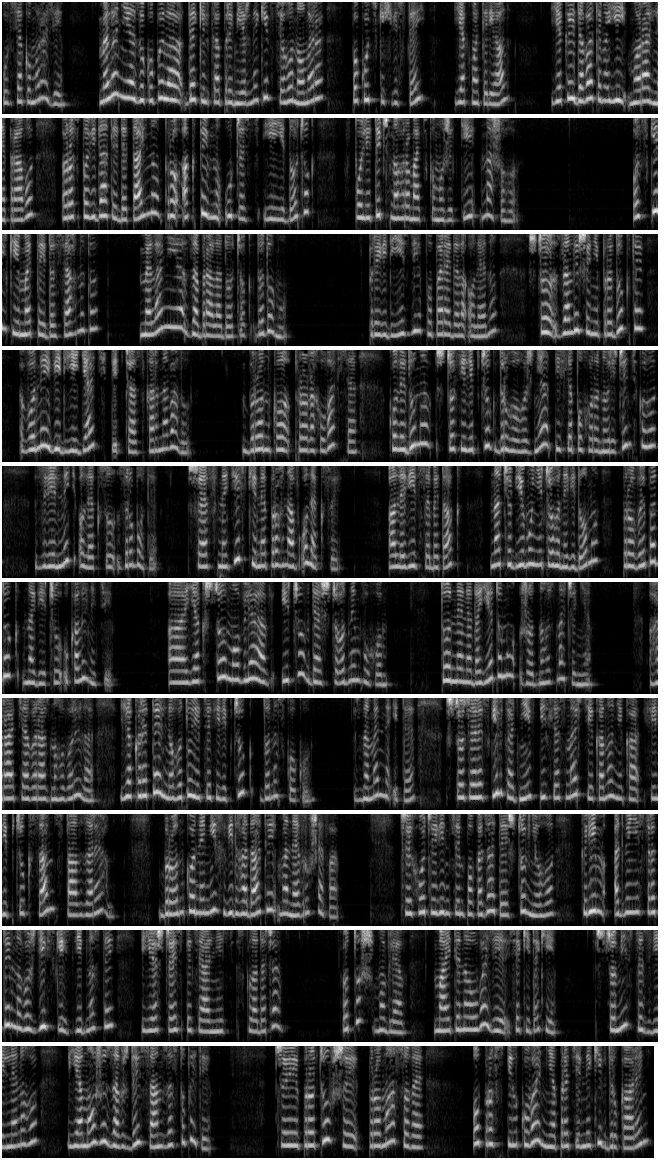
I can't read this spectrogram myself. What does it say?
У всякому разі, Меланія закупила декілька примірників цього номера покутських вістей як матеріал, який даватиме їй моральне право розповідати детально про активну участь її дочок в політично-громадському житті нашого. Оскільки мети досягнуто, Меланія забрала дочок додому. При від'їзді попередила Олену, що залишені продукти вони від'їдять під час карнавалу. Бронко прорахувався, коли думав, що Філіпчук другого ж дня після похорону Річинського звільнить Олексу з роботи. Шеф не тільки не прогнав Олекси, але вів себе так, наче б йому нічого не відомо про випадок на вічу у Калиниці. А якщо, мовляв, і чув дещо одним вухом, то не надає тому жодного значення. Граця виразно говорила, як ретельно готується Філіпчук до наскоку. Знаменне і те, що через кілька днів після смерті каноніка Філіпчук сам став за реал. Бронко не міг відгадати маневру шефа. Чи хоче він цим показати, що в нього, крім адміністративно-вождівських здібностей, є ще й спеціальність складача? Отож, мовляв, майте на увазі сякі такі що місце звільненого я можу завжди сам заступити. Чи, прочувши про масове опровспілкування працівників друкарень,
